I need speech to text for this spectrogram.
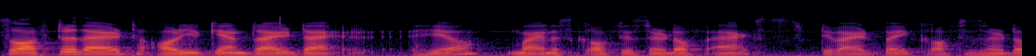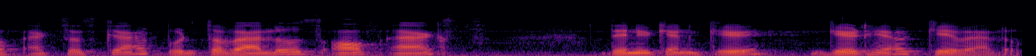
so after that or you can write here minus coefficient of x divided by coefficient of x square put the values of x then you can get, get here k value.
